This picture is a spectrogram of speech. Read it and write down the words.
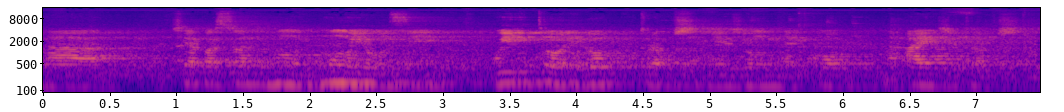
nka chairperson nk'umu- nk'umuyobozi w'iri torero turagushimiye by'umwihariko na AEG turagushimiye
